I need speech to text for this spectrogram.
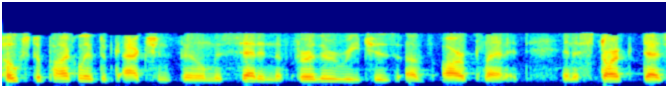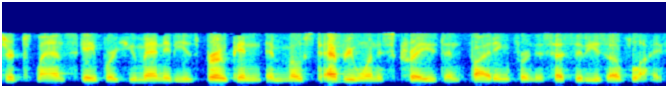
post-apocalyptic action film is set in the further reaches of our planet, in a stark desert landscape where humanity is broken and most everyone is crazed and fighting for necessities of life.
